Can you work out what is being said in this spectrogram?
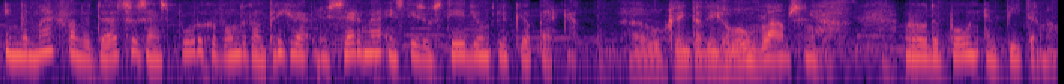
In de maag van de Duitser zijn sporen gevonden van Trigra lucerna en Stizostedion leucoperca. Uh, hoe klinkt dat in gewoon Vlaams? Ja, rode poon en pieterman.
